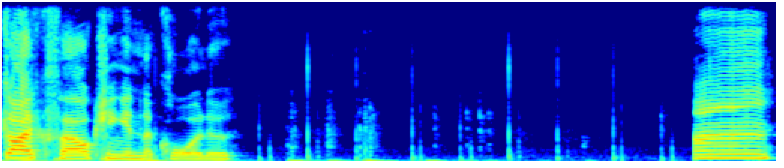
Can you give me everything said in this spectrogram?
guy crouching in the corner? Um,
